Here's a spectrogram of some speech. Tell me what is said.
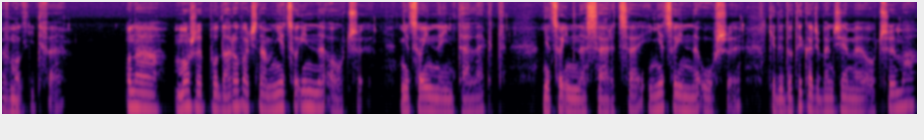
w modlitwę. Ona może podarować nam nieco inne oczy, nieco inny intelekt, nieco inne serce i nieco inne uszy, kiedy dotykać będziemy oczyma,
